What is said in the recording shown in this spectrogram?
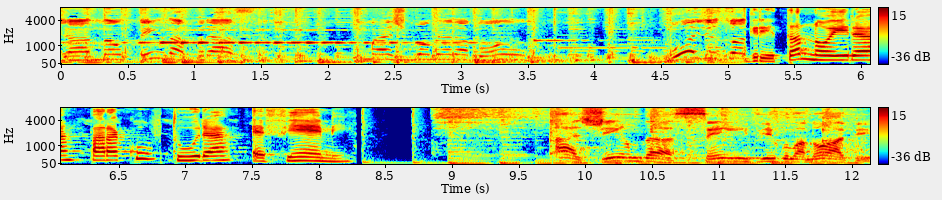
já não tem na praça, como era bom. Hoje só Greta Noira para a Cultura FM. Agenda 100,9.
